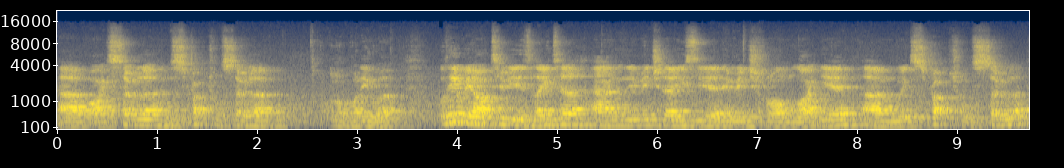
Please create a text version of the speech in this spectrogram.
uh, by solar and structural solar on a bodywork. Well, here we are two years later, and in the image there you see an image from Lightyear um, with structural solar.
